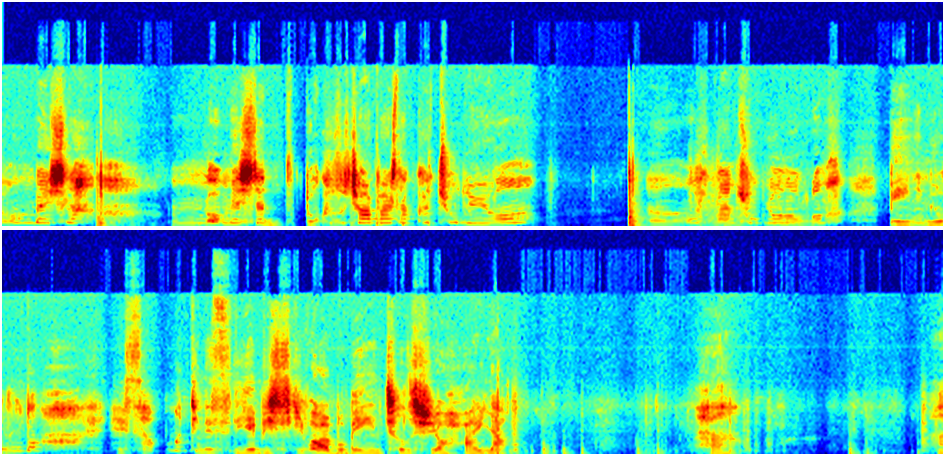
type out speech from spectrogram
15 ile 15 ile 9'u çarparsak kaç oluyor? Of ben çok yoruldum. Beynim yoruldu. Hesap makinesi diye bir şey var. Bu beyin çalışıyor hala. Ha. Ha.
